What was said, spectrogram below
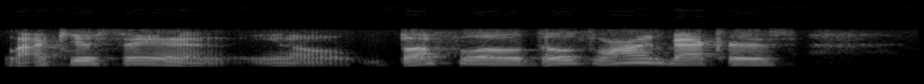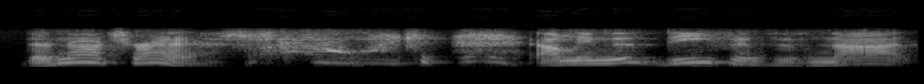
like you're saying, you know, Buffalo, those linebackers, they're not trash. I mean, this defense is not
